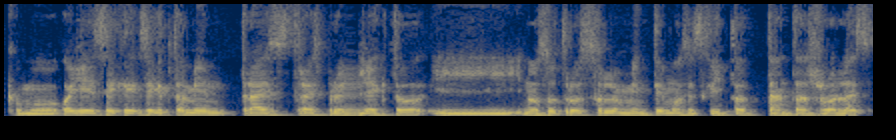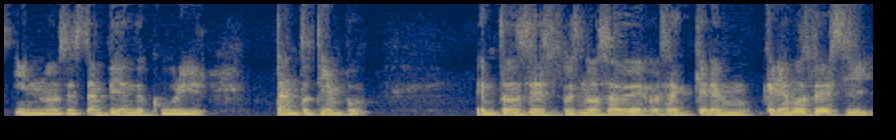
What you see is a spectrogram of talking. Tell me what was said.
como, oye, sé que, sé que tú también traes, traes proyecto y nosotros solamente hemos escrito tantas rolas y nos están pidiendo cubrir tanto tiempo. Entonces, pues no sabe, o sea, querem- queríamos ver si,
